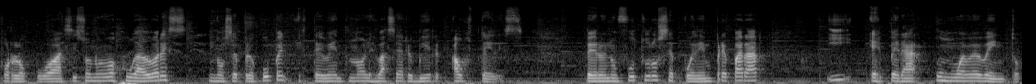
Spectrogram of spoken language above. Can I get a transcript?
por lo cual si son nuevos jugadores, no se preocupen, este evento no les va a servir a ustedes. Pero en un futuro se pueden preparar y esperar un nuevo evento.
